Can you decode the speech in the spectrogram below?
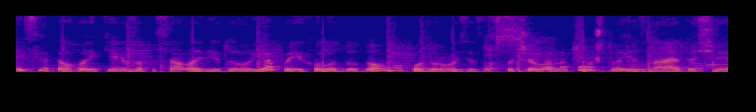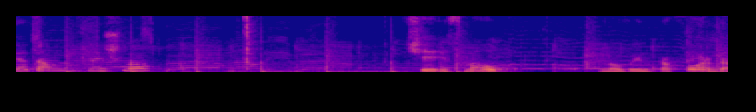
після того, як я записала відео, я поїхала додому, по дорозі заскочила на пошту, і знаєте, що я там знайшла? Cherry Smoke. Новинка Форда.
